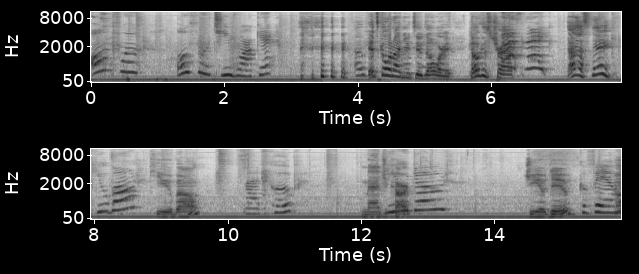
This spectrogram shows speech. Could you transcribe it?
all for, all for Team Rocket. it's going on YouTube, don't worry. Koga's trap. Ah. Snake. Ah, Snake! Cubone. Cubone. Magikarp. Magikarp. Geodude. Geodude. Clefairy.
